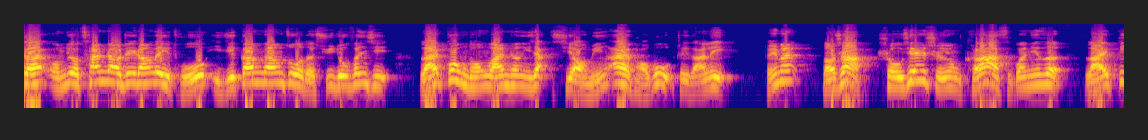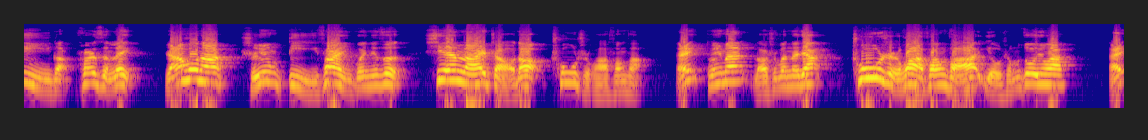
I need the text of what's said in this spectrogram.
下来，我们就参照这张类图以及刚刚做的需求分析，来共同完成一下小明爱跑步这个案例。同学们，老师啊，首先使用 class 关键字来定一个 person 类，然后呢，使用 define 关键字先来找到初始化方法。哎，同学们，老师问大家，初始化方法有什么作用啊？哎，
